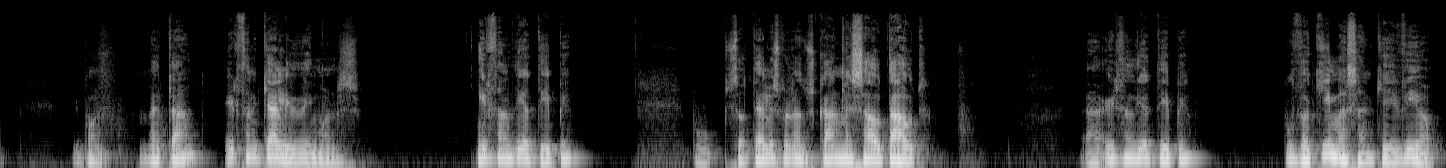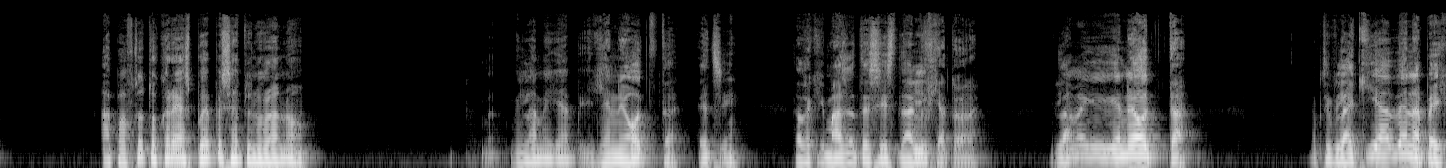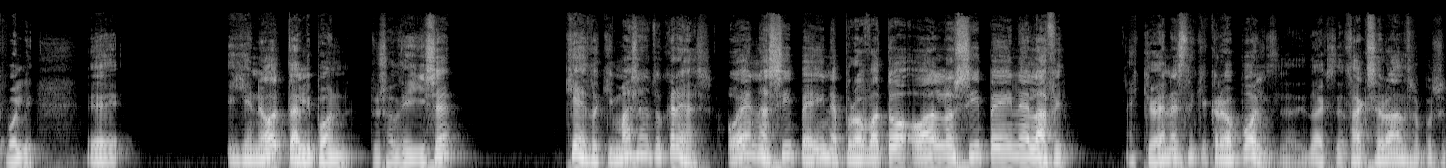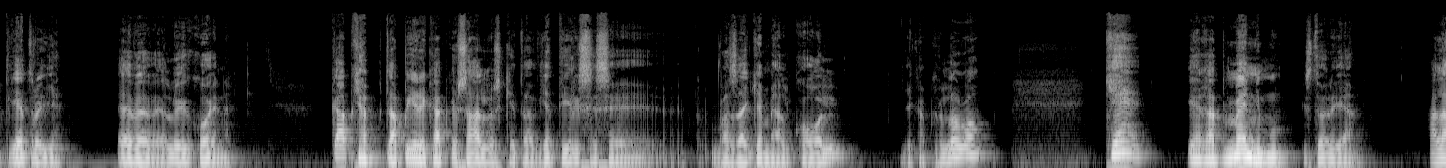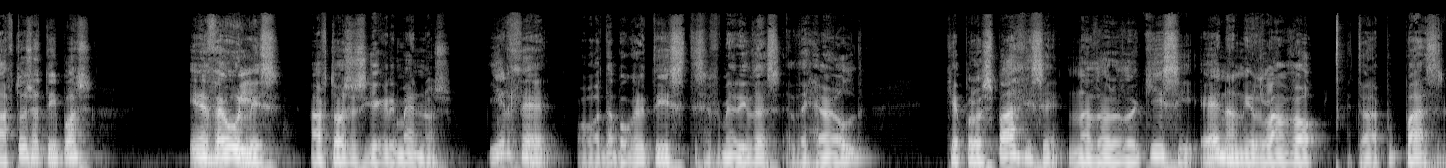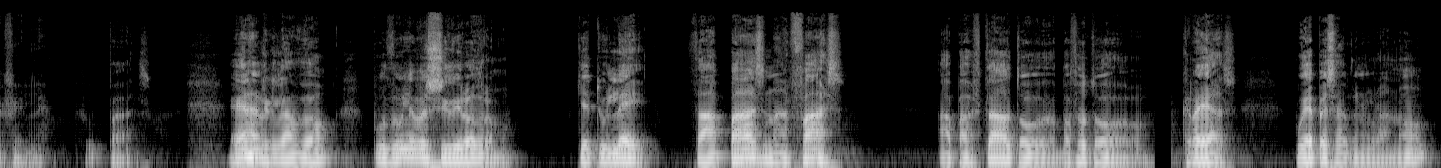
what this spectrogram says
Λοιπόν, μετά ήρθαν και άλλοι δήμονες. Ήρθαν δύο τύποι που στο τέλος πρέπει να τους κάνουμε shout out. ήρθαν δύο τύποι που δοκίμασαν και οι δύο από αυτό το κρέας που έπεσε από τον ουρανό. Μιλάμε για γενναιότητα, έτσι. Θα δοκιμάζετε εσείς την αλήθεια τώρα. Μιλάμε για γενναιότητα. Από τη βλακεία δεν απέχει πολύ. Ε, η γενναιότητα λοιπόν τους οδήγησε και δοκιμάσανε το κρέας. Ο ένας είπε είναι πρόβατο, ο άλλος είπε είναι ελάφι. Ε, και ο ένας ήταν και κρεοπόλης, δηλαδή. Εντάξει, δεν θα ξέρω άνθρωπος ότι έτρωγε. Ε, βέβαια, λογικό είναι. Κάποια τα πήρε κάποιος άλλος και τα διατήρησε σε βαζάκια με αλκοόλ για κάποιο λόγο. Και η αγαπημένη μου ιστορία. Αλλά αυτός ο τύπος είναι θεούλης αυτός ο συγκεκριμένος. Ήρθε ο ανταποκριτής της εφημερίδας The Herald και προσπάθησε να δωροδοκίσει έναν Ιρλανδό ε, τώρα που πας ρε φίλε που πας έναν Ιρλανδό που δούλευε στο σιδηρόδρομο και του λέει θα πας να φας από, αυτά το, από αυτό το κρέας που έπεσε από τον ουρανό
